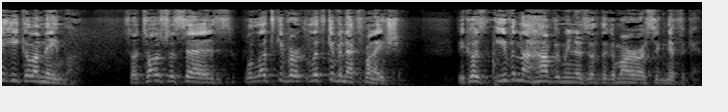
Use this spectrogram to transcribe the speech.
ikal amema. So Tosha says, well, let's give her, let's give an explanation. Because even the Havaminas of the Gemara are significant.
